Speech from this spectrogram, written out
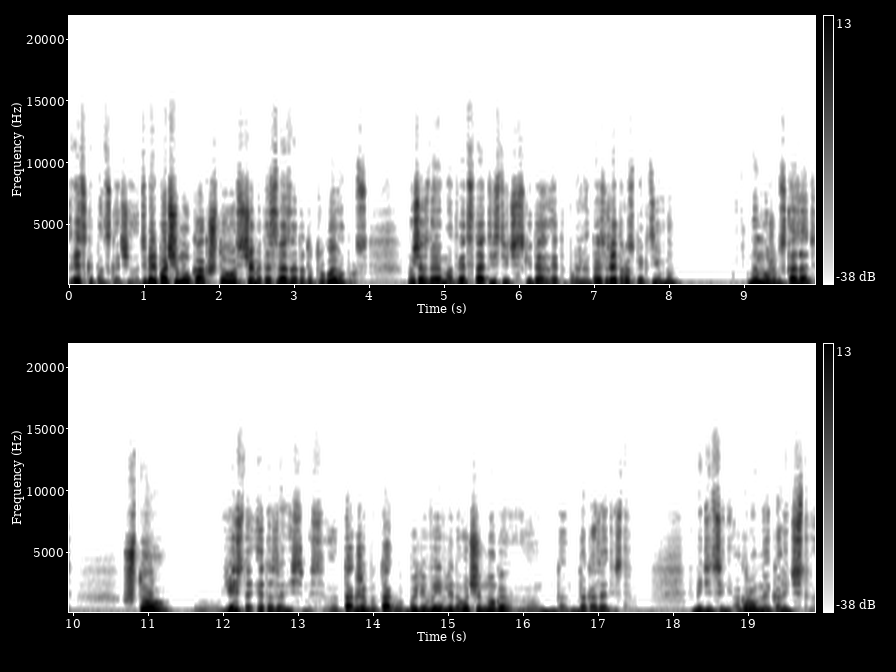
резко подскочила. Теперь почему, как, что, с чем это связано, это другой вопрос. Мы сейчас даем ответ статистически, да, это правильно. То есть ретроспективно мы можем сказать, что есть эта зависимость. Также так были выявлены очень много э, доказательств в медицине, огромное количество.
